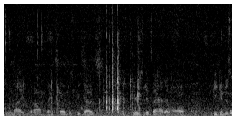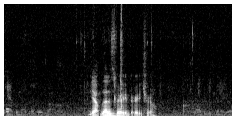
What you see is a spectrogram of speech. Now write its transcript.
He might, but I don't think so, just because if Pierce gets ahead at all, he can just camp him out the whole time. Yep, that is very, very true. I don't think he's gonna go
